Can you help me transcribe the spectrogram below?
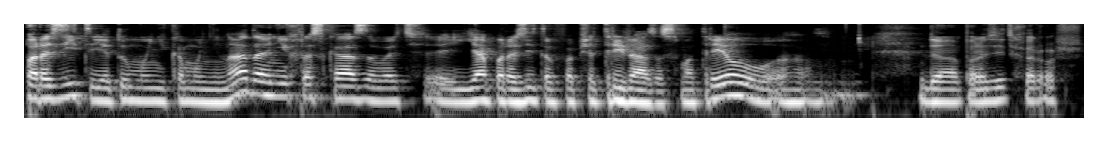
Паразиты, я думаю, никому не надо о них рассказывать. Я паразитов вообще три раза смотрел. Эм, да, паразит хорош.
